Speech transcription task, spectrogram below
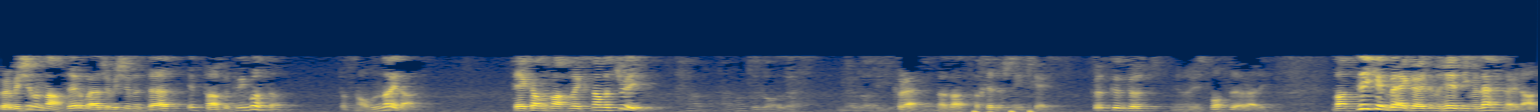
Rabbi Shimon Matir, whereas Rabbi Shimon says, it's perfectly mutter. Doesn't hold them know that. Here comes Machlokes number three. A lot less no bloody. Correct. That, that's the chiddush in each case. Good, good, good. You know, you spotted it already. Masikin ve'egodim, and here's even less no that.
